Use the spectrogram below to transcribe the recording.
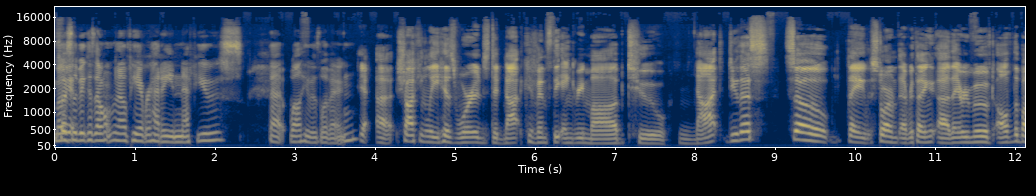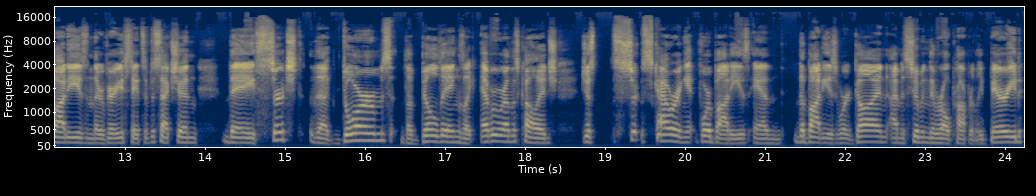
Mostly yeah. because I don't know if he ever had any nephews that while he was living. Yeah. Uh, shockingly, his words did not convince the angry mob to not do this. So they stormed everything. Uh, they removed all of the bodies in their various states of dissection. They searched the dorms, the buildings, like everywhere on this college, just scouring it for bodies. And the bodies were gone. I'm assuming they were all properly buried.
